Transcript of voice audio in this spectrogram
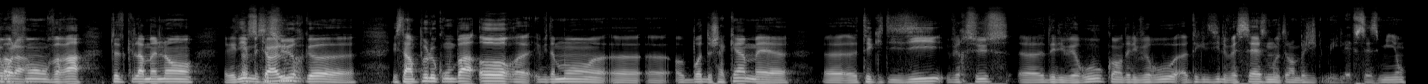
voilà. on verra. Peut-être que là maintenant, mais c'est sûr que. euh, Et c'est un peu le combat hors, euh, évidemment, euh, euh, aux boîtes de chacun, mais. Euh, euh, Take It Easy versus euh, Deliveroo. Quand Deliveroo, euh, Take It Easy levait 16, nous on était en Belgique, mais il lève 16 millions,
